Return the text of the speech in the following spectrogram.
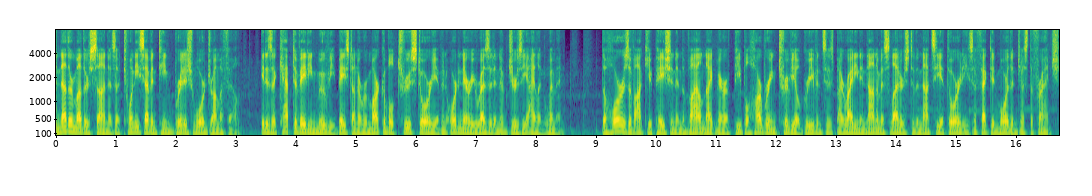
Another Mother's Son is a 2017 British war drama film. It is a captivating movie based on a remarkable true story of an ordinary resident of Jersey Island women. The horrors of occupation and the vile nightmare of people harboring trivial grievances by writing anonymous letters to the Nazi authorities affected more than just the French.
